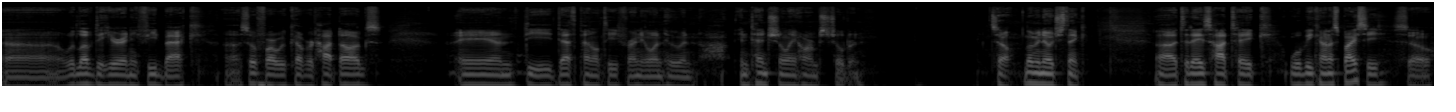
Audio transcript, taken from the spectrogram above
Uh, would love to hear any feedback. Uh, so far, we've covered hot dogs and the death penalty for anyone who in- intentionally harms children. So, let me know what you think. Uh, today's hot take will be kind of spicy, so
